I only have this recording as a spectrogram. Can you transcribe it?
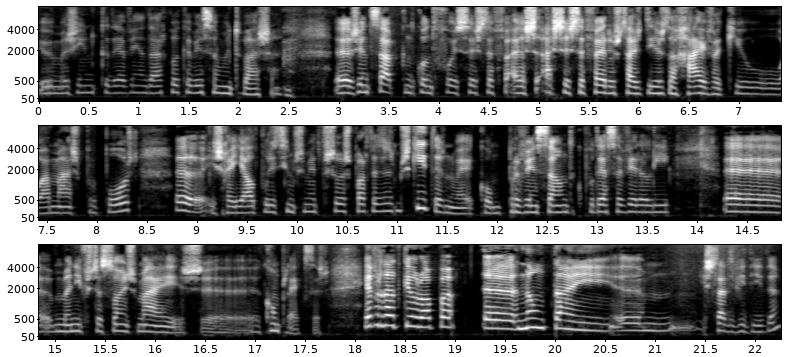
Eu imagino que devem andar com a cabeça muito baixa. A gente sabe que quando foi sexta às sexta-feira, os tais dias da raiva que o Hamas propôs, uh, Israel pura e simplesmente fechou as portas das mesquitas, não é? Como prevenção de que pudesse haver ali uh, manifestações mais uh, complexas. É verdade que a Europa não tem. está dividida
